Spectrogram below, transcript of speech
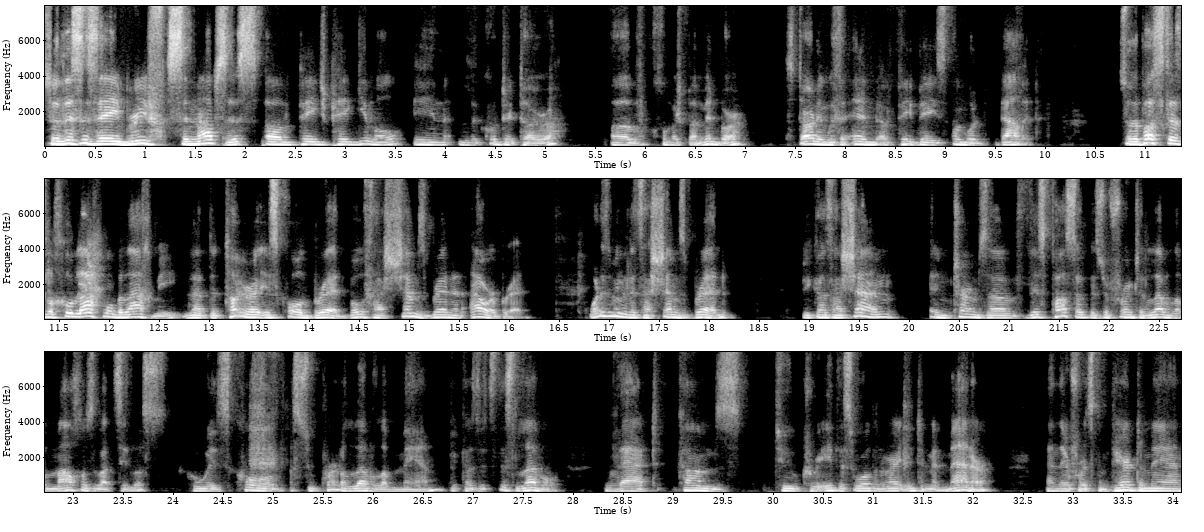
So this is a brief synopsis of page Pei Gimel in Likkutei Torah of Chumash Bamidbar, starting with the end of Pei Beis Amud Dalid. So the pasuk says L'chu lachmu belachmi that the Torah is called bread, both Hashem's bread and our bread. What does it mean that it's Hashem's bread? Because Hashem, in terms of this pasuk, is referring to the level of Malchus d'Atzilus, who is called a supernal level of man, because it's this level that comes to create this world in a very intimate manner, and therefore it's compared to man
